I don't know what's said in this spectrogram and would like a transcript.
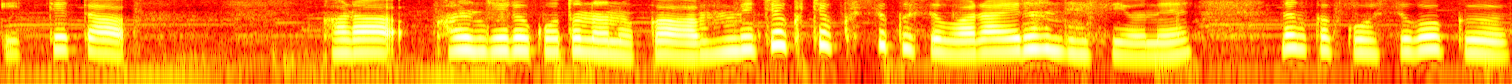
行ってたから感じることなのかめちゃくちゃクスクス笑えるんですよねなんかこうすごく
